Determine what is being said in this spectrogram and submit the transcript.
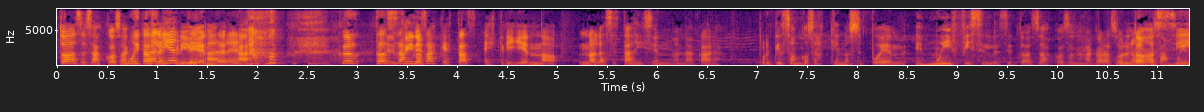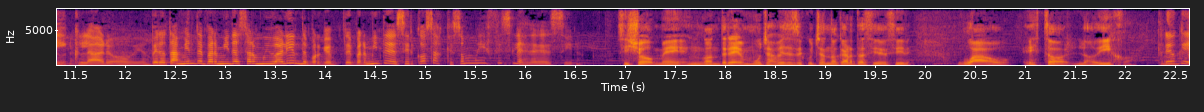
todas esas cosas Muy que estás caliente, escribiendo, arre. Co- todas esas cosas que estás escribiendo, no las estás diciendo en la cara. Porque son cosas que no se pueden. Es muy difícil decir todas esas cosas en la cara, sobre No, todo cosas muy sí, duras. claro, obvio. Pero también te permite ser muy valiente porque te permite decir cosas que son muy difíciles de decir. Sí, yo me encontré muchas veces escuchando cartas y decir, wow, esto lo dijo. Creo que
